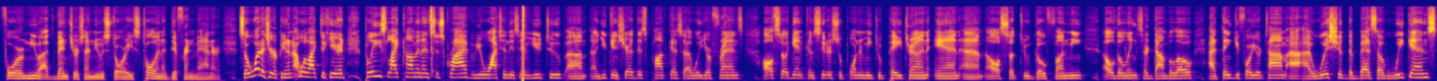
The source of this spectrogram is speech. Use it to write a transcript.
for new adventures and new stories told in a different manner. So what is your opinion? I would like to hear it. Please like, comment, and subscribe. If you're watching this in YouTube, um, uh, you can share this podcast uh, with your friends. Also, again, consider supporting me through Patreon and um, also through GoFundMe. All the links are down below. I thank you for your time. I, I wish you the best of weekends.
